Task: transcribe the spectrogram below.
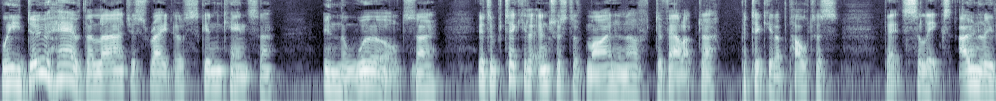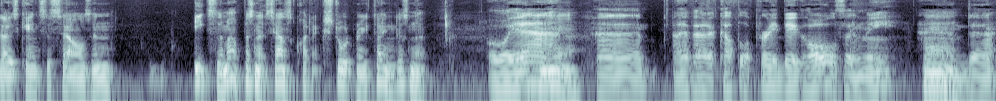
we do have the largest rate of skin cancer in the world. So, it's a particular interest of mine, and I've developed a particular poultice that selects only those cancer cells and eats them up, doesn't it? Sounds quite an extraordinary thing, doesn't it? Oh, yeah. Yeah. Uh, I've had a couple of pretty big holes in me. And uh,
